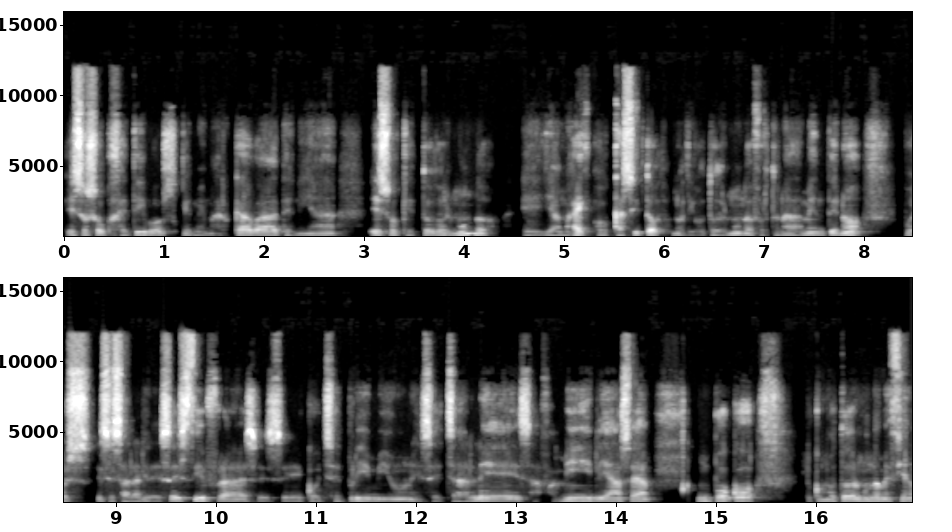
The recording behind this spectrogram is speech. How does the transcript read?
esos objetivos que me marcaba, tenía eso que todo el mundo eh, llama, o casi todo, no digo todo el mundo, afortunadamente, no, pues ese salario de seis cifras, ese coche premium, ese chalet, esa familia, o sea, un poco como todo el mundo me decía,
